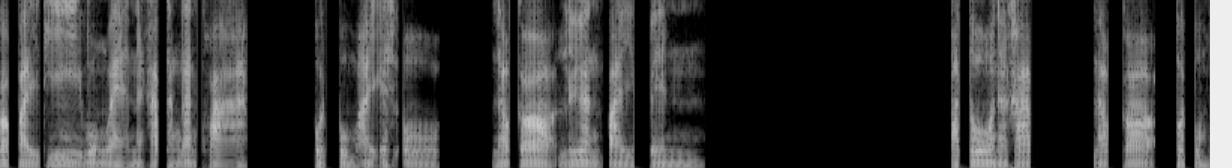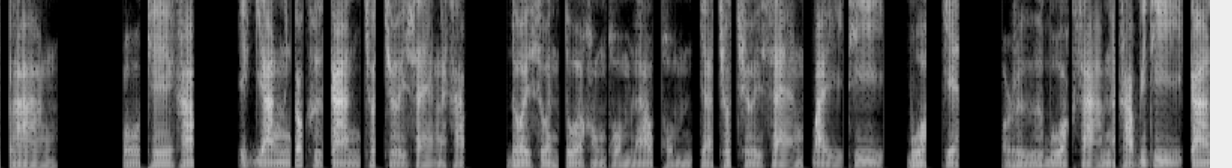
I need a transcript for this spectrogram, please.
ก็ไปที่วงแหวนนะครับทางด้านขวา กดปุ่ม ISO แล้วก็เลื่อนไปเป็น Auto นะครับ แล้วก็กดปุ่มกลาง โอเคครับ อีกอย่างหนึ่งก็คือการชดเชยแสงนะครับ โดยส่วนตัวของผมแล้วผมจะชดเชยแสงไปที่บวก7 หรือบวก 3 นะครับ วิธีการ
